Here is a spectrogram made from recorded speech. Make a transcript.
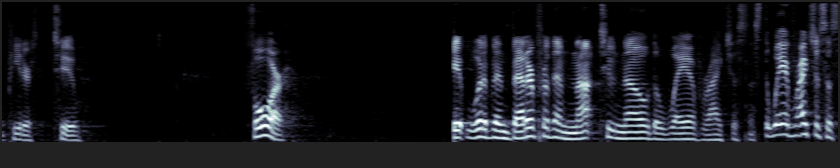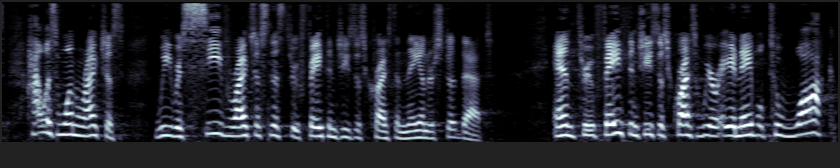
Peter 2. For it would have been better for them not to know the way of righteousness. The way of righteousness. How is one righteous? We receive righteousness through faith in Jesus Christ, and they understood that. And through faith in Jesus Christ, we are enabled to walk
